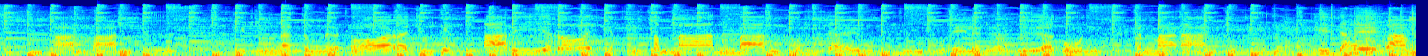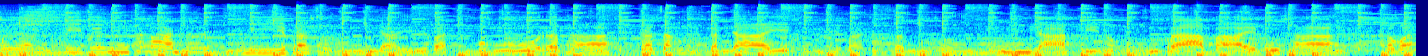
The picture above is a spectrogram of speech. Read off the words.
ถิ่นฐานบ้านเกิดถิ่นนักกำเนิดอรชุนเพชรอารีร้อยเอ็ดตำนานบ้านคนใจบุญช่วยเหลือเกื้อกูลกันมานานปีที่ใจกลางเมืองมีบึงพระลานเธอมีพระสูงใหญ่วัดบูรพาพระสังกัดใจายที่วัดสะทงญาติพี่น้องกราบไหว้บูชาพระวัด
